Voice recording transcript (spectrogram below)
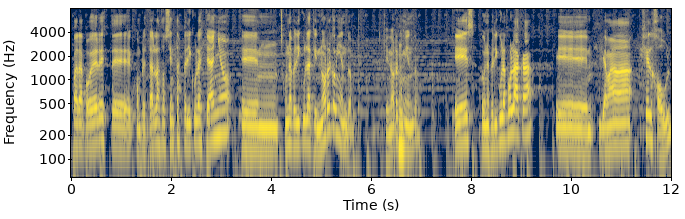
para poder este, completar las 200 películas este año, eh, una película que no recomiendo, que no recomiendo, es una película polaca eh, llamada Hellhole.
